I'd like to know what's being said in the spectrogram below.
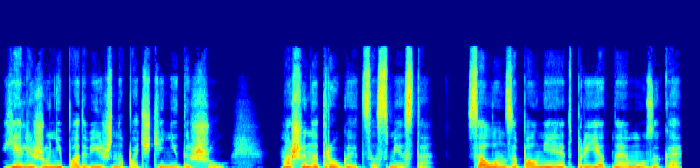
Я лежу неподвижно, почти не дышу. Машина трогается с места. Салон заполняет приятная музыка,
